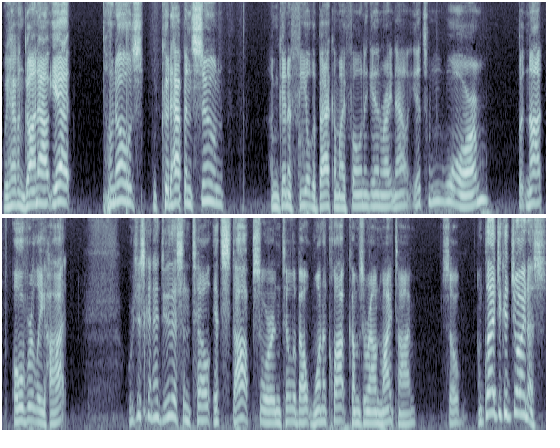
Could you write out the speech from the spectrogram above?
We haven't gone out yet. Who knows? It could happen soon. I'm going to feel the back of my phone again right now. It's warm, but not overly hot. We're just going to do this until it stops or until about one o'clock comes around my time. So I'm glad you could join us.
